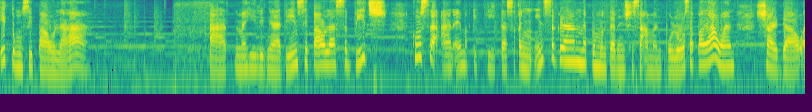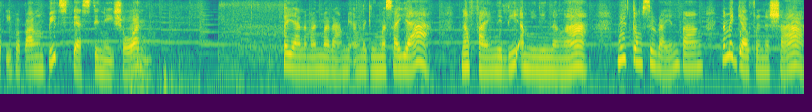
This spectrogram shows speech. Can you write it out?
itong si Paula. At mahilig nga din si Paula sa beach kung saan ay makikita sa kanyang Instagram na pumunta rin siya sa Amanpulo sa Palawan, Siargao at iba pang beach destination. Kaya naman marami ang naging masaya na finally aminin na nga nitong si Ryan Bang na may girlfriend na siya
